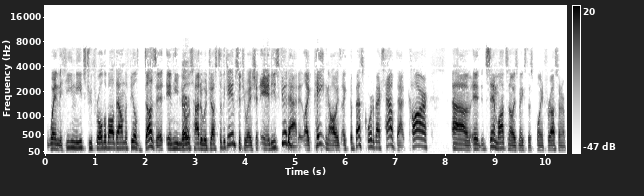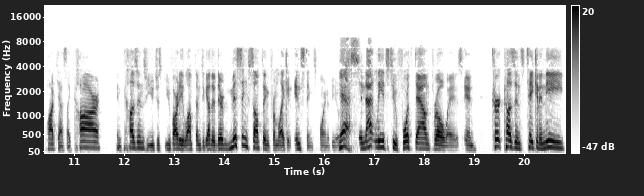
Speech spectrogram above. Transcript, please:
when he needs to throw the ball down the field, does it, and he knows how to adjust to the game situation, and he's good at it. Like Peyton always, like the best quarterbacks have that. Carr, um, and Sam Monson always makes this point for us on our podcast, like Carr and Cousins, you just, you've already lumped them together. They're missing something from like an instincts point of view. Yes. And that leads to fourth down throwaways and Kirk Cousins taking a knee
